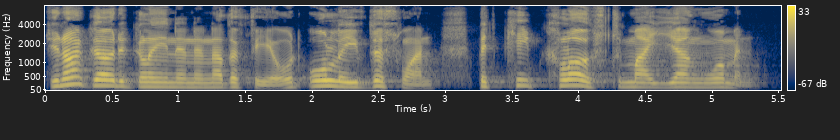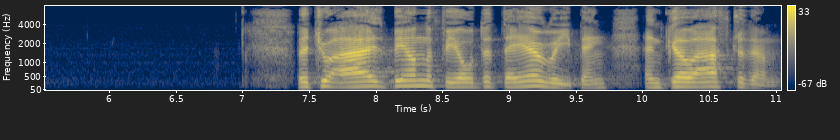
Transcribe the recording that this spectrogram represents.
do not go to glean in another field, or leave this one, but keep close to my young woman. Let your eyes be on the field that they are reaping, and go after them.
